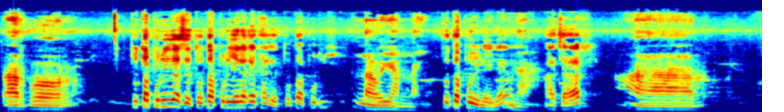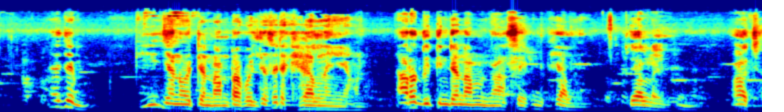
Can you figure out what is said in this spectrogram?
তারপর তোতাপুরি আছে তোতাপুরি এলাকায় থাকে? তোতাপুরি? না ওই আম নাই। তোতাপুরি নাই না। আচ্ছা আর? আর এই যে কি যেন ওইটার নামটা বলতেছে এটা খেয়াল নাই এখন। আরও দুই তিনটা নাম আছে কিন্তু খেয়াল নেই। খেয়াল নাই। আচ্ছা।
